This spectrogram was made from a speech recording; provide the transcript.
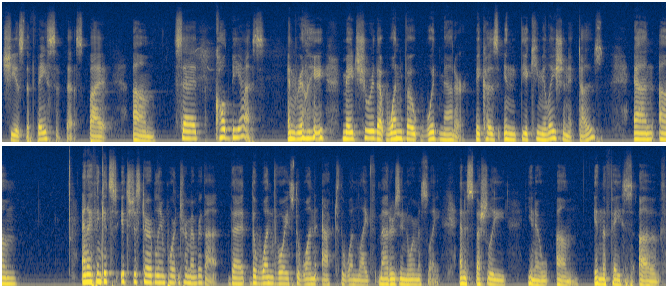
she is the face of this, but um, said called BS, and really made sure that one vote would matter because in the accumulation it does, and um, and I think it's it's just terribly important to remember that that the one voice, the one act, the one life matters enormously, and especially you know, um, in the face of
